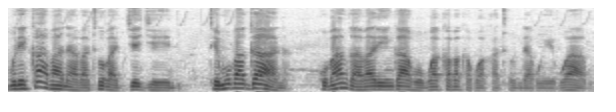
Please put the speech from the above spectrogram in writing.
muleke abaana abato bajje gye ndi temubagaana kubanga abalinga abo obwakabaka bwa katonda bwe bwabwe.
